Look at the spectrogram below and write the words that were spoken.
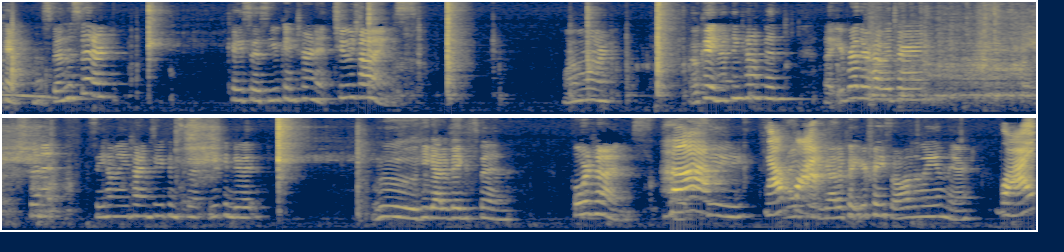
Okay, now spin the spinner. Okay, sis, you can turn it two times. One more. Okay, nothing happened. Let your brother have a turn. Spin it. See how many times you can spin. You can do it. Ooh, he got a big spin. Four times. Let's see. Now You five. gotta put your face all the way in there. Why,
